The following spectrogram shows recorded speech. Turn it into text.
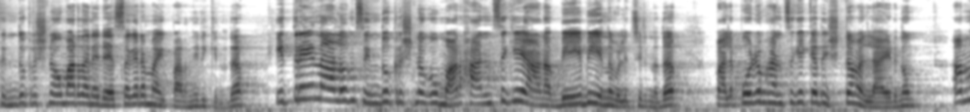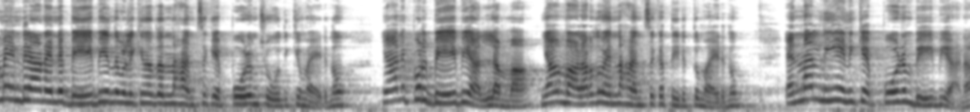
സിന്ധു കൃഷ്ണകുമാർ തന്നെ രസകരമായി പറഞ്ഞിരിക്കുന്നത്. ഇത്രയും നാളും സിന്ധു കൃഷ്ണകുമാർ ഹൻസികയാണ് ബേബി എന്ന് വിളിച്ചിരുന്നത്. പലപ്പോഴും ഹൻസികയ്ക്ക് അത് ഇഷ്ടമല്ലായിരുന്നു. അമ്മ എന്തിനാണ് എന്നെ ബേബി എന്ന് വിളിക്കുന്നതെന്ന് ഹൻസിക എപ്പോഴും ചോദിക്കുമായിരുന്നു. ഞാനിപ്പോൾ ബേബി അല്ലമ്മ. ഞാൻ വളർന്നു എന്ന് ഹൻസിക തിരുത്തുമായിരുന്നു. എന്നാൽ നീ എനിക്ക് എപ്പോഴും ബേബിയാണ്.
